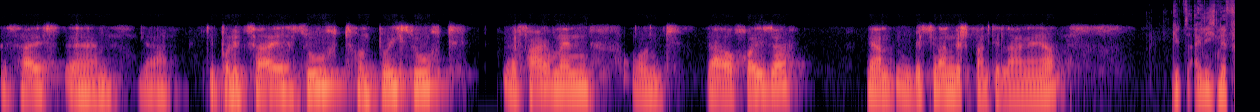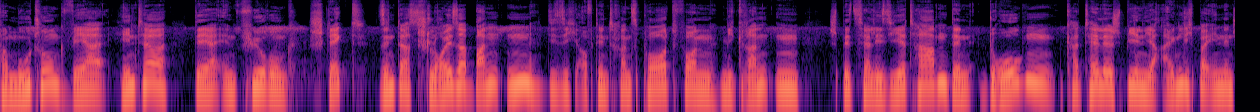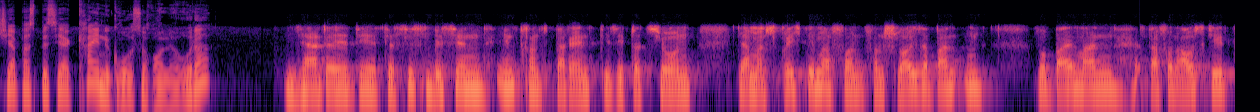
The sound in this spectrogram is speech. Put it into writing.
das heißt, ähm, ja, die Polizei sucht und durchsucht äh, Farmen und ja auch Häuser. Haben ein bisschen angespannt die Lage, ja. Gibt es eigentlich eine Vermutung, wer hinter der Entführung steckt? Sind das Schleuserbanden, die sich auf den Transport von Migranten spezialisiert haben? Denn Drogenkartelle spielen ja eigentlich bei Ihnen in Chiapas bisher keine große Rolle, oder? Ja, das ist ein bisschen intransparent, die Situation. Ja, man spricht immer von, von Schleuserbanden, wobei man davon ausgeht,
